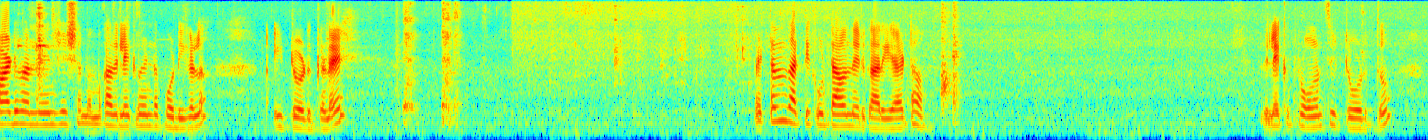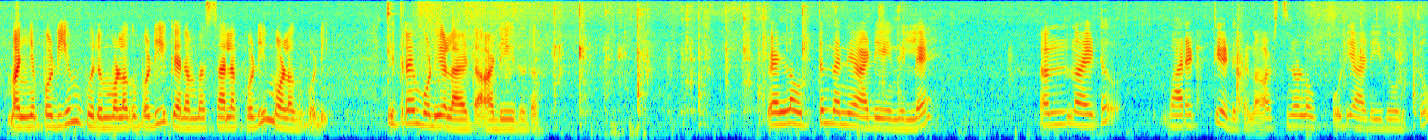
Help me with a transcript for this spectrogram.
വാടി വന്നതിന് ശേഷം നമുക്ക് അതിലേക്ക് വേണ്ട പൊടികൾ ഇട്ട് കൊടുക്കണേ. പെട്ടെന്ന് തട്ടിക്കൂട്ടാവുന്ന ഒരു കറിയാണ് കേട്ടോ. ഇതിലേക്ക് പ്രോൺസ് ഇട്ട് കൊടുത്തു. മഞ്ഞൾപ്പൊടിയും കുരുമുളക് പൊടി ഗരം മസാലപ്പൊടി മുളക് പൊടി. ഇത്രയും പൊടികളായിട്ടോ ആഡ് ചെയ്തത്. വെള്ളം ഒട്ടും തന്നെ ആഡ് ചെയ്യുന്നില്ലേ? നന്നായിട്ട് വരട്ടിയെടുക്കണം. ആവശ്യത്തിനുള്ള കൂടി ആഡ് ചെയ്ത് കൊടുത്തു.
